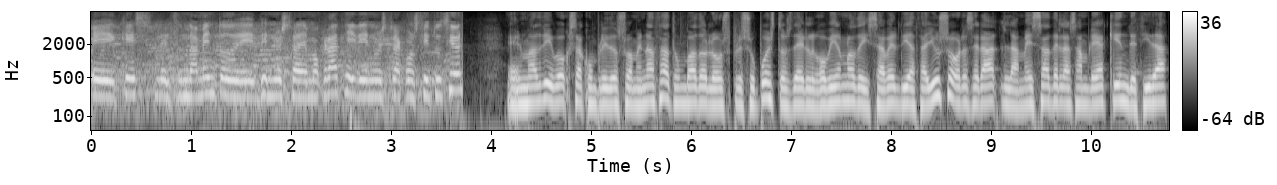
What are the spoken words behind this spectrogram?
eh, que es el fundamento de, de nuestra democracia y de nuestra Constitución. En Madrid, Vox ha cumplido su amenaza, ha tumbado los presupuestos del gobierno de Isabel Díaz Ayuso. Ahora será la mesa de la Asamblea quien decida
